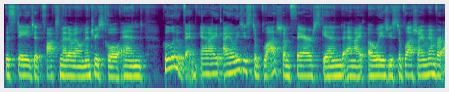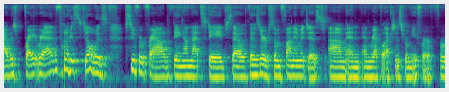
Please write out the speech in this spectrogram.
the stage at Fox Meadow Elementary School and hula hooping. And I, I always used to blush. I'm fair skinned and I always used to blush. And I remember I was bright red, but I still was super proud being on that stage. So those are some fun images um, and, and recollections for me for, for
